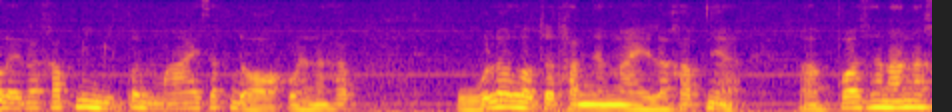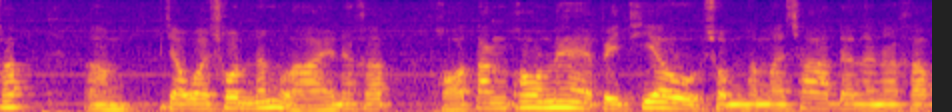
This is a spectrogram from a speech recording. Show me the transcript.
เลยนะครับ ไม่มีต้นไม้สักดอกเลยนะครับโอ้แล้วเราจะทำยังไงล่ะครับเนี่ย เพราะฉะนั้นนะครับเยาวชนทั้งหลายนะครับ ขอตังค์พ่อแม่ไปเที่ยวชมธรรมชาติได้แล้วนะครับ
